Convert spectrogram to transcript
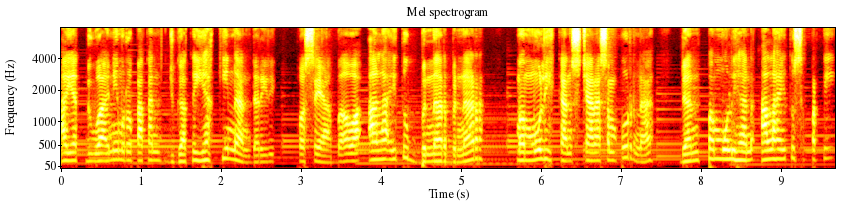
Ayat 2 ini merupakan juga keyakinan dari Hosea bahwa Allah itu benar-benar memulihkan secara sempurna dan pemulihan Allah itu seperti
